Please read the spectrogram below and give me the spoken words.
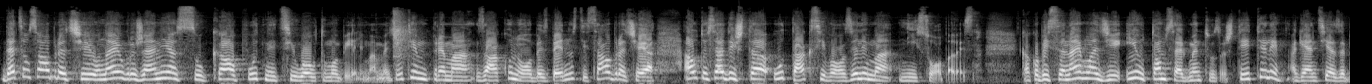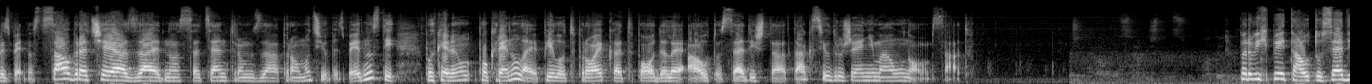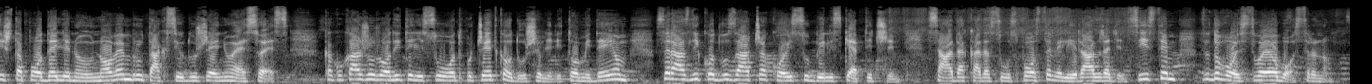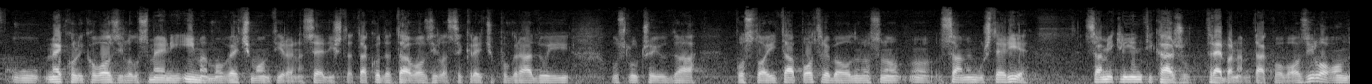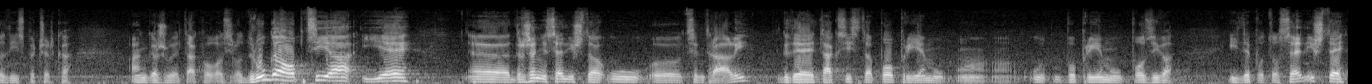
Deca u saobraćaju najugroženija su kao putnici u automobilima. Međutim, prema zakonu o bezbednosti saobraćaja, autosedišta u taksi vozilima nisu obavezna. Kako bi se najmlađi i u tom segmentu zaštitili, Agencija za bezbednost saobraćaja zajedno sa Centrom za promociju bezbednosti pokrenula je pilot projekat podele autosedišta taksi udruženjima u Novom Sadu. Prvih pet autosedišta podeljeno je u novembru taksi udruženju SOS. Kako kažu, roditelji su od početka oduševljeni tom idejom, za razliku od vozača koji su bili skeptični. Sada, kada su uspostavili razrađen sistem, zadovoljstvo je obostrano. U nekoliko vozila u smeni imamo već montirana sedišta, tako da ta vozila se kreću po gradu i u slučaju da postoji ta potreba, odnosno same mušterije, sami klijenti kažu treba nam takvo vozilo, onda dispečerka angažuje takvo vozilo. Druga opcija je e, držanje sedišta u e, centrali, gde taksista po prijemu, po prijemu poziva ide po to sedište.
